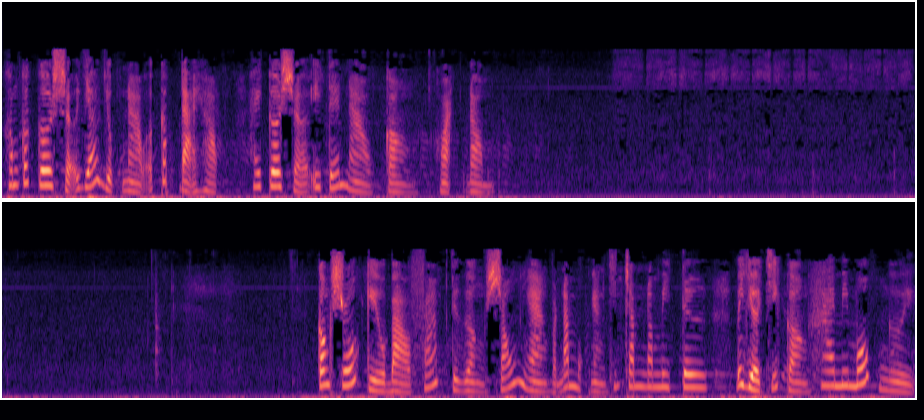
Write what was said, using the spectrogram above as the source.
không có cơ sở giáo dục nào ở cấp đại học hay cơ sở y tế nào còn hoạt động. Con số kiều bào Pháp từ gần 6.000 vào năm 1954 bây giờ chỉ còn 21 người,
